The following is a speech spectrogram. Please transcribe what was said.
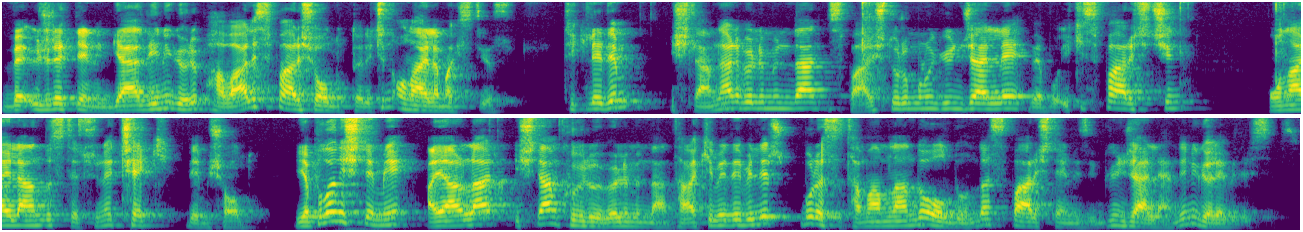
ve ücretlerinin geldiğini görüp havale siparişi oldukları için onaylamak istiyorsunuz. Tikledim, işlemler bölümünden sipariş durumunu güncelle ve bu iki sipariş için onaylandı statüsüne çek demiş oldum. Yapılan işlemi ayarlar işlem kuyruğu bölümünden takip edebilir. Burası tamamlandı olduğunda siparişlerinizin güncellendiğini görebilirsiniz.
